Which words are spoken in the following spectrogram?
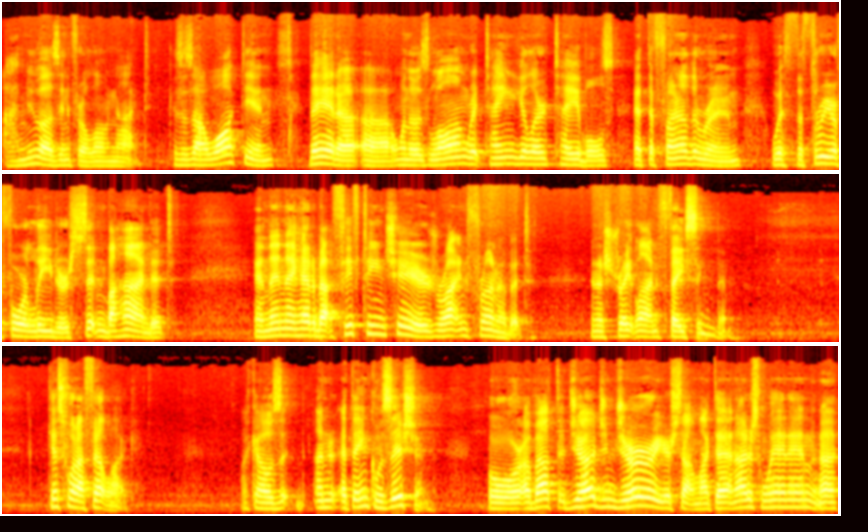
I knew I was in for a long night. Because as I walked in, they had a, uh, one of those long rectangular tables at the front of the room with the three or four leaders sitting behind it. And then they had about 15 chairs right in front of it in a straight line facing them. Guess what I felt like? Like I was at the Inquisition or about the judge and jury or something like that. And I just went in and I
